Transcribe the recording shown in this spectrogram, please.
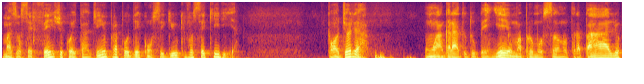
mas você fez de coitadinho para poder conseguir o que você queria. Pode olhar um agrado do bem uma promoção no trabalho,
